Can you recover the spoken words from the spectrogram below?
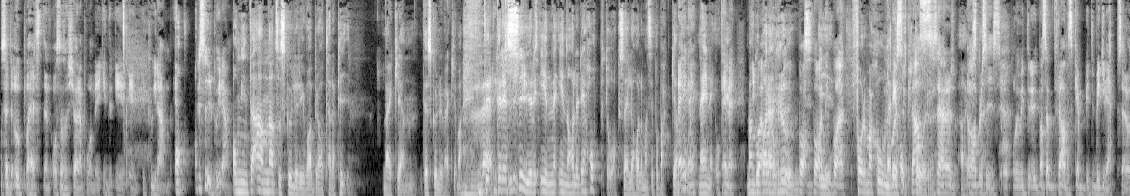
och sätta upp på hästen och sen så köra på med i, i, i, ett program? Ett dressyrprogram? Om inte annat så skulle det ju vara bra terapi. Verkligen. Det skulle det verkligen vara. Verkligen. Dressyr, in, innehåller det hopp då också? Eller håller man sig på backen Nej, då? nej. nej, nej, okej. Nej, nej. Man går bara- bara, runt bara- det i bara- formationer, i åttor. plats, så här, Ja, ja, precis. Och, och en massa franska begrepp. Så här, och,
